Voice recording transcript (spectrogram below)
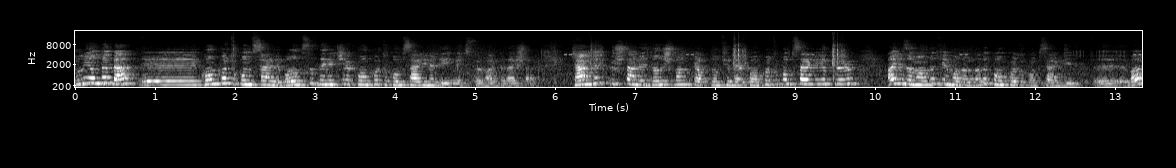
Bunun yanında ben e, Konkorto Komiserliği, Bağımsız Denetçi ve Konkorto Komiserliğine değinmek istiyorum arkadaşlar. Kendim üç tane danışmanlık yaptığım firmaya Konkorto Komiserliği yapıyorum. Aynı zamanda firmalarında da Konkordo Komiserliği e, var.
